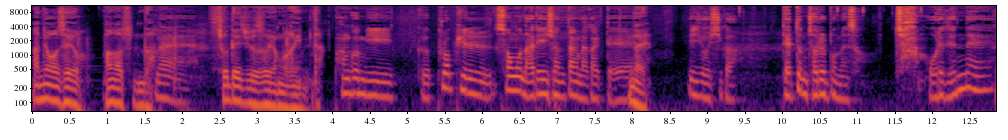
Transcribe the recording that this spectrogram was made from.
안녕하세요. 반갑습니다. 네. 초대해 주셔서 영광입니다. 방금 이 그 프로필 성우 나레이션 딱 나갈 때 네. 이주호 씨가 대뜸 저를 보면서 참 오래됐네.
